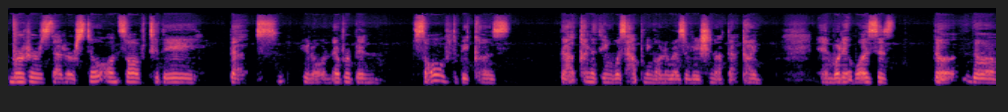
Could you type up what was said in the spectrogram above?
murders that are still unsolved today. That's you know never been solved because that kind of thing was happening on a reservation at that time. And what it was is the the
